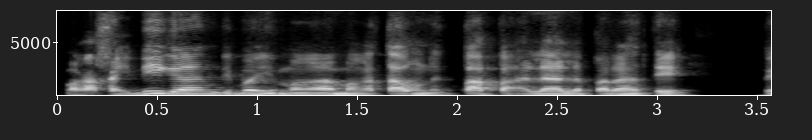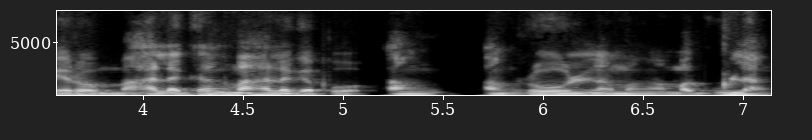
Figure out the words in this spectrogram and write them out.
mga kaibigan, 'di ba, yung mga mga taong nagpapaalala parate, pero mahalagang mahalaga po ang ang role ng mga magulang.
